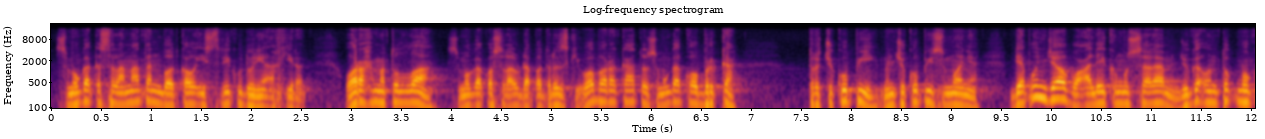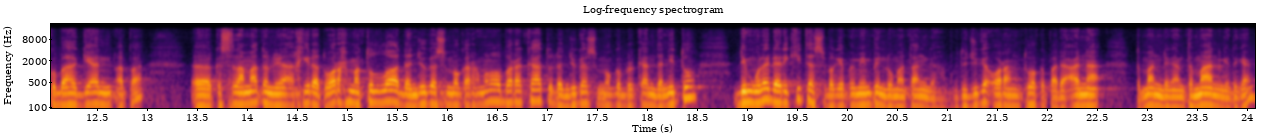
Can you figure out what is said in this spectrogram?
Semoga keselamatan buat kau istriku dunia akhirat. Warahmatullah, semoga kau selalu dapat rezeki. Wabarakatuh, semoga kau berkah. Tercukupi, mencukupi semuanya. Dia pun jawab, Waalaikumsalam. Juga untukmu kebahagiaan apa eh, keselamatan dunia akhirat. Warahmatullah dan juga semoga rahmatullah wabarakatuh dan juga semoga berkah. Dan itu dimulai dari kita sebagai pemimpin rumah tangga. Begitu juga orang tua kepada anak, teman dengan teman gitu kan.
